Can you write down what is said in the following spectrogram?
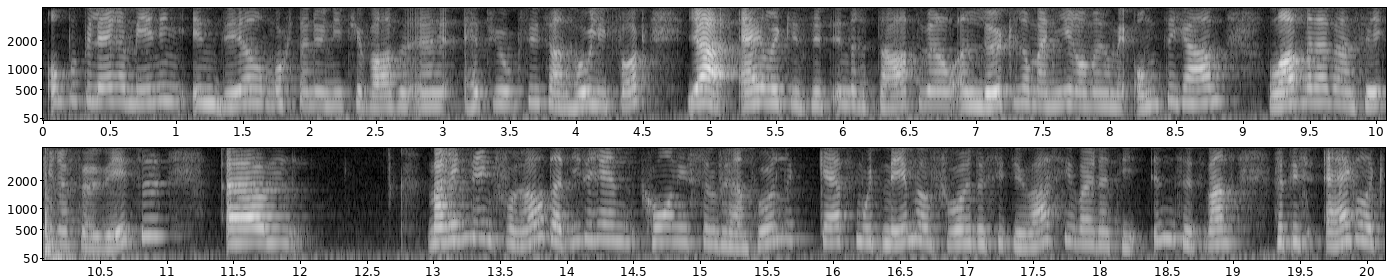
onpopulaire mening in deel, mocht dat nu niet geval zijn. En heb je ook zoiets van, holy fuck. Ja, eigenlijk is dit inderdaad wel een leukere manier om ermee om te gaan. Laat me dat dan zeker even weten. Um, maar ik denk vooral dat iedereen gewoon eens zijn verantwoordelijkheid moet nemen voor de situatie waar dat hij in zit. Want het is eigenlijk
